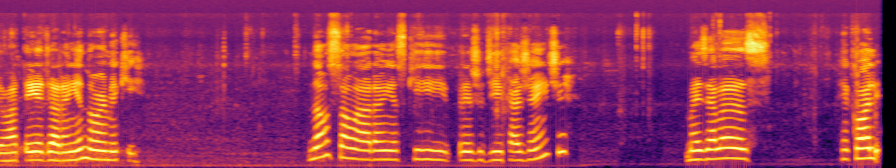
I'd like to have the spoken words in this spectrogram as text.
Tem uma teia de aranha enorme aqui. Não são aranhas que prejudicam a gente, mas elas recolhem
